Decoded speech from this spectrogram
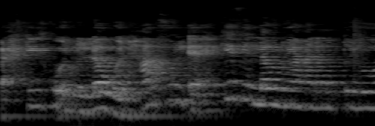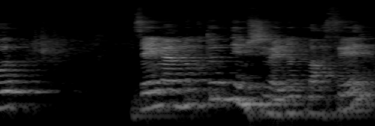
بحكي لكم إنه نلون حرف الإح. كيف نلونه يا عالم الطيور؟ زي ما بنكتب نمشي هاي نطلع سن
